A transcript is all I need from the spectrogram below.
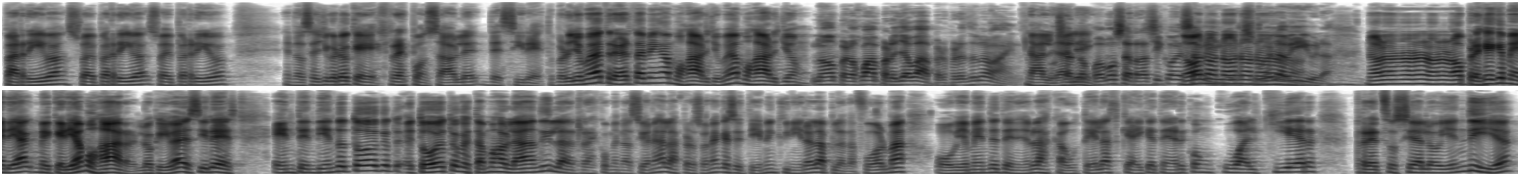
para arriba, swipe arriba, swipe arriba. Entonces yo creo que es responsable decir esto. Pero yo me voy a atrever también a mojar. Yo me voy a mojar, John. No, pero Juan, pero ya va, pero espérate una vaina. Dale, o sea, dale. no podemos cerrar así con No, esa no, no, vibra, no, sube no, la no. vibra. No, no, no, no, no, no, pero es que, que me, quería, me quería mojar. Lo que iba a decir es, entendiendo todo, que- todo esto que estamos hablando y las recomendaciones a las personas que se tienen que unir a la plataforma, obviamente teniendo las cautelas que hay que tener con cualquier red social hoy en día,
